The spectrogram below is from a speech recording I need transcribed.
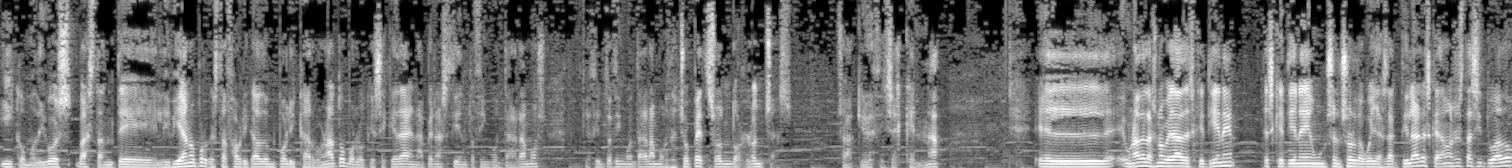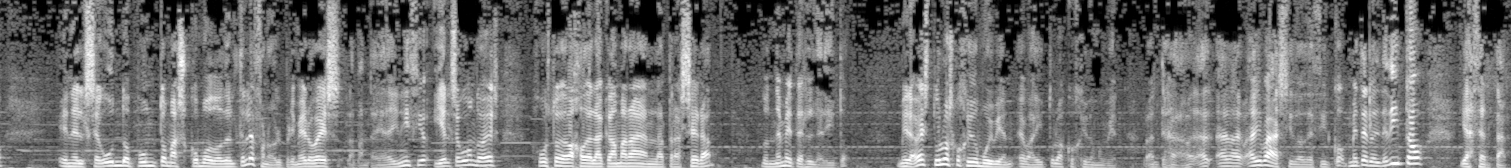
y como digo es bastante liviano porque está fabricado en policarbonato por lo que se queda en apenas 150 gramos, que 150 gramos de chopet son dos lonchas. O sea, quiero decir, es que es nada. Una de las novedades que tiene es que tiene un sensor de huellas dactilares que además está situado en el segundo punto más cómodo del teléfono. El primero es la pantalla de inicio y el segundo es justo debajo de la cámara en la trasera, donde metes el dedito. Mira, ves, tú lo has cogido muy bien, Eva, y tú lo has cogido muy bien. Ahí va, ha sido decir, meter el dedito y acertar.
